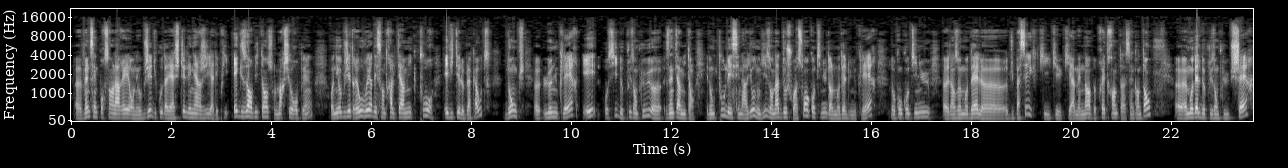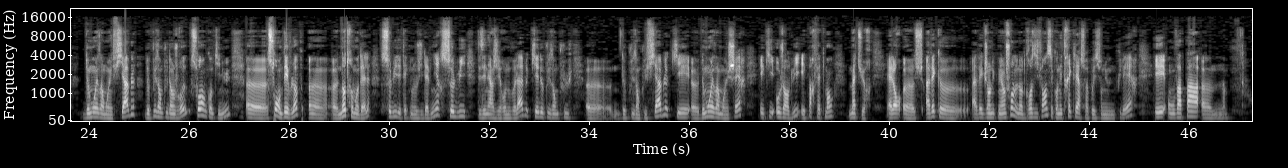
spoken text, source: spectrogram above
25% à l'arrêt, on est obligé du coup d'aller acheter l'énergie à des prix exorbitants sur le marché européen. On est obligé de réouvrir des centrales thermiques pour éviter le blackout. Donc le nucléaire est aussi de plus en plus intermittent. Et donc tous les scénarios nous disent on a deux choix. Soit on continue dans le modèle du nucléaire, donc on continue dans un modèle du passé qui, qui, qui, a maintenant à peu près 30 à 50 ans, un modèle de plus en plus cher, de moins en moins fiable, de plus en plus dangereux, soit on continue, euh, soit on développe un, un, autre modèle, celui des technologies d'avenir, celui des énergies renouvelables, qui est de plus en plus, euh, de plus en plus fiable, qui est euh, de moins en moins cher et qui aujourd'hui est parfaitement mature. Et alors euh, avec euh, avec Jean-Luc Mélenchon, notre grosse différence, c'est qu'on est très clair sur la position du nucléaire et on va pas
